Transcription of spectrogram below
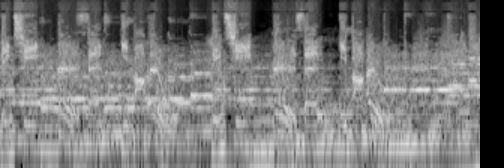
零七二二三一八二五零七二二三一八二五。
